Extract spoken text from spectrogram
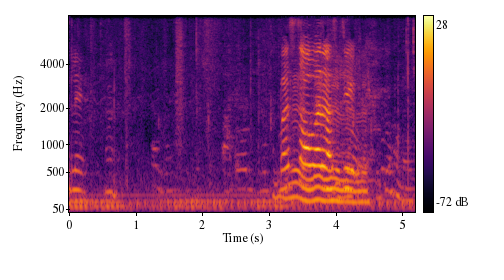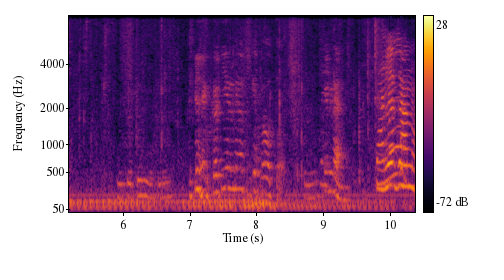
લે બસો વર્ષ જીવ ચાલે જાનો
